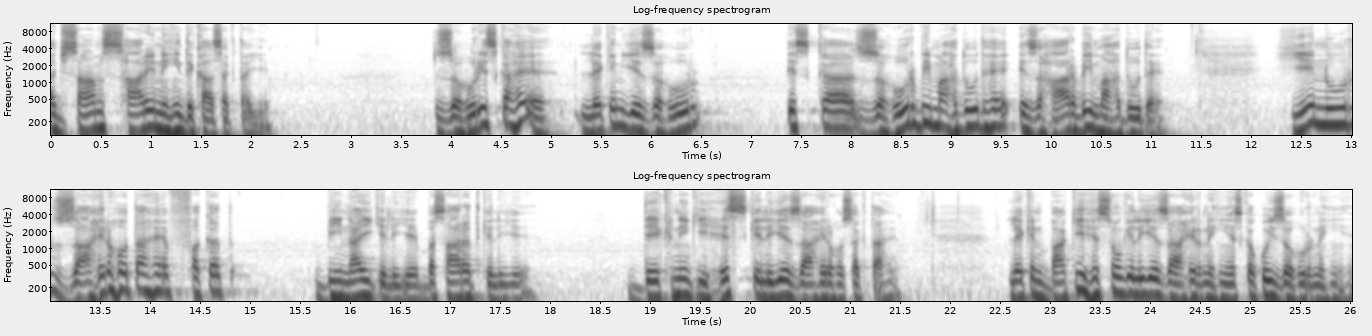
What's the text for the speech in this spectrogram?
اجسام سارے نہیں دکھا سکتا یہ۔ ظہور اس کا ہے، لیکن یہ ظہور، اس کا ظہور بھی محدود ہے، اظہار بھی محدود ہے۔ یہ نور ظاہر ہوتا ہے فقط بینائی کے لیے، بصارت کے لیے، دیکھنے کی حص کے لیے ظاہر ہو سکتا ہے۔ لیکن باقی حصوں کے لیے ظاہر نہیں ہے، اس کا کوئی ظہور نہیں ہے۔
